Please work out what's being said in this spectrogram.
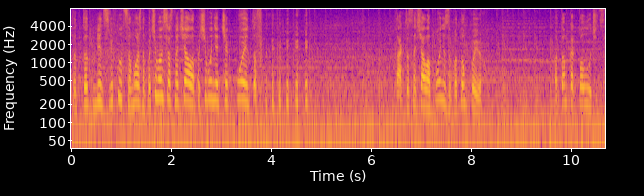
Тут, тут, блин, свихнуться можно. Почему все сначала? Почему нет чекпоинтов? Так, тут сначала по низу, потом поверху. Потом как получится.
